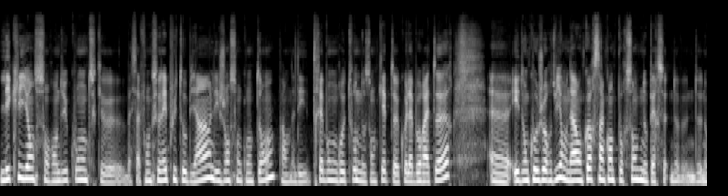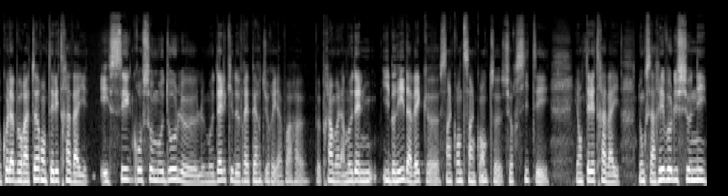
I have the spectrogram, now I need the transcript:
Les clients se sont rendus compte que bah, ça fonctionnait plutôt bien, les gens sont contents. Enfin, on a des très bons retours de nos enquêtes collaborateurs. Euh, et donc aujourd'hui, on a encore 50% de nos, collaborateurs en télétravail. Et c'est grosso modo le modèle qui devrait perdurer, avoir euh, à peu près voilà, un modèle hybride avec 50-50 euh, sur site et, en télétravail. Donc ça a révolutionné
